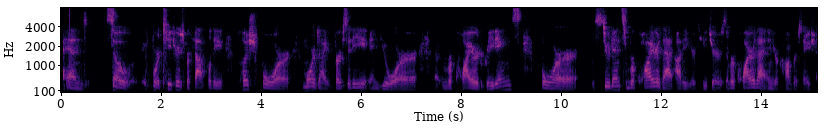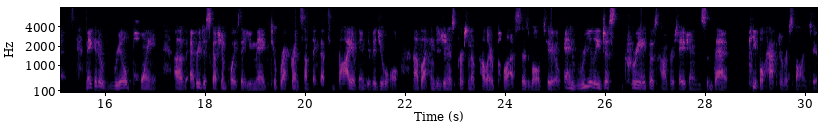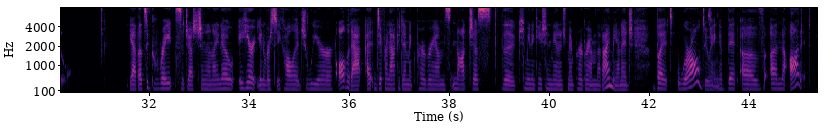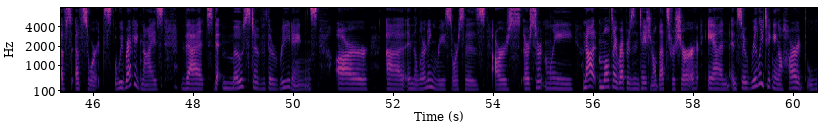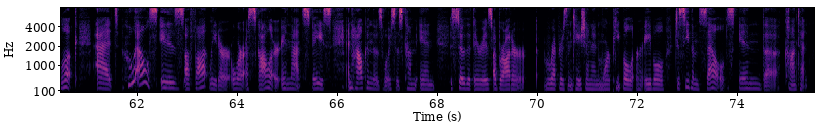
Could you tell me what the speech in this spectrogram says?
and so for teachers, for faculty, push for more diversity in your required readings for students require that out of your teachers. Require that in your conversations. Make it a real point of every discussion points that you make to reference something that's by an individual uh, black indigenous person of color plus as well too and really just create those conversations that people have to respond to yeah, that's a great suggestion. And I know here at University College, we're all the da- uh, different academic programs, not just the communication management program that I manage, but we're all doing a bit of an audit of, of sorts. We recognize that, that most of the readings are uh, in the learning resources are are certainly not multi representational. That's for sure. And and so really taking a hard look at who else is a thought leader or a scholar in that space, and how can those voices come in so that there is a broader representation and more people are able to see themselves in the content.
